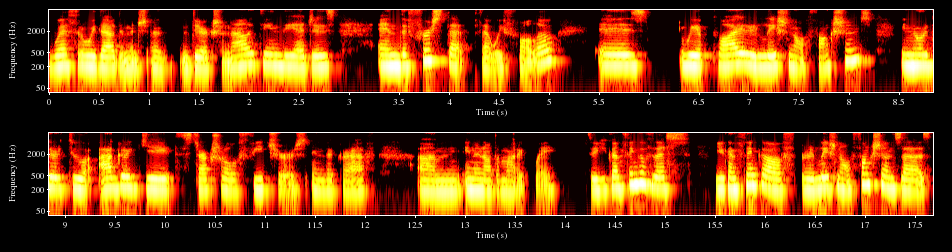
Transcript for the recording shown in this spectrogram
with or without dimension, uh, directionality in the edges. And the first step that we follow is we apply relational functions in order to aggregate structural features in the graph um, in an automatic way. So you can think of this, you can think of relational functions as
